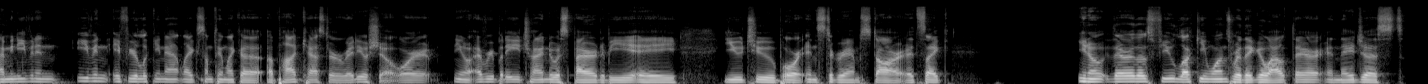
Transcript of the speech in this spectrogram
I mean, even in even if you're looking at like something like a, a podcast or a radio show, or you know, everybody trying to aspire to be a YouTube or Instagram star, it's like, you know, there are those few lucky ones where they go out there and they just,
